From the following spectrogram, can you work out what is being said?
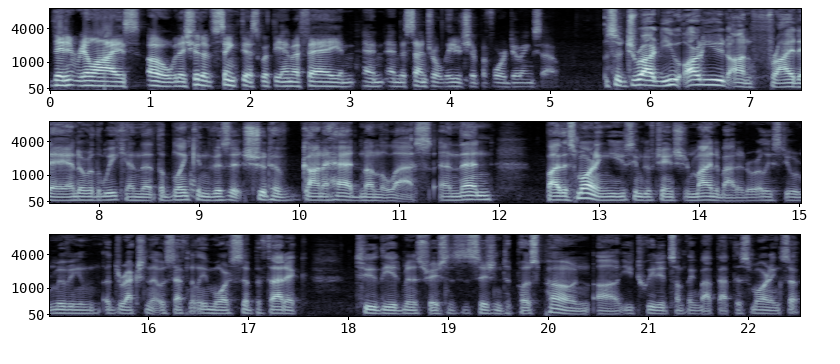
They didn't realize, oh, they should have synced this with the MFA and, and, and the central leadership before doing so. So, Gerard, you argued on Friday and over the weekend that the Blinken visit should have gone ahead nonetheless. And then by this morning, you seem to have changed your mind about it, or at least you were moving in a direction that was definitely more sympathetic to the administration's decision to postpone. Uh, you tweeted something about that this morning. So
